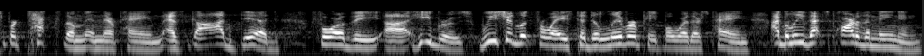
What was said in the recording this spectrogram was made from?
to protect them in their pain as God did for the uh, Hebrews. We should look for ways to deliver people where there's pain. I believe that's part of the meaning.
